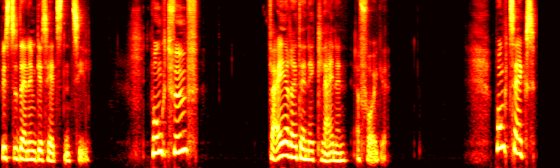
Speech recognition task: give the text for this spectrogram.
bis zu deinem gesetzten Ziel. Punkt 5. Feiere deine kleinen Erfolge. Punkt 6.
